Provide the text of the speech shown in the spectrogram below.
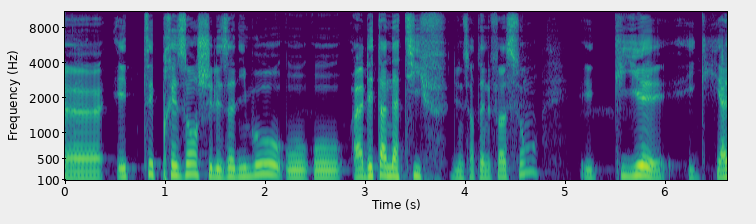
euh, étaient présents chez les animaux au, à l'état natif, d'une certaine façon, et qui est qui a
